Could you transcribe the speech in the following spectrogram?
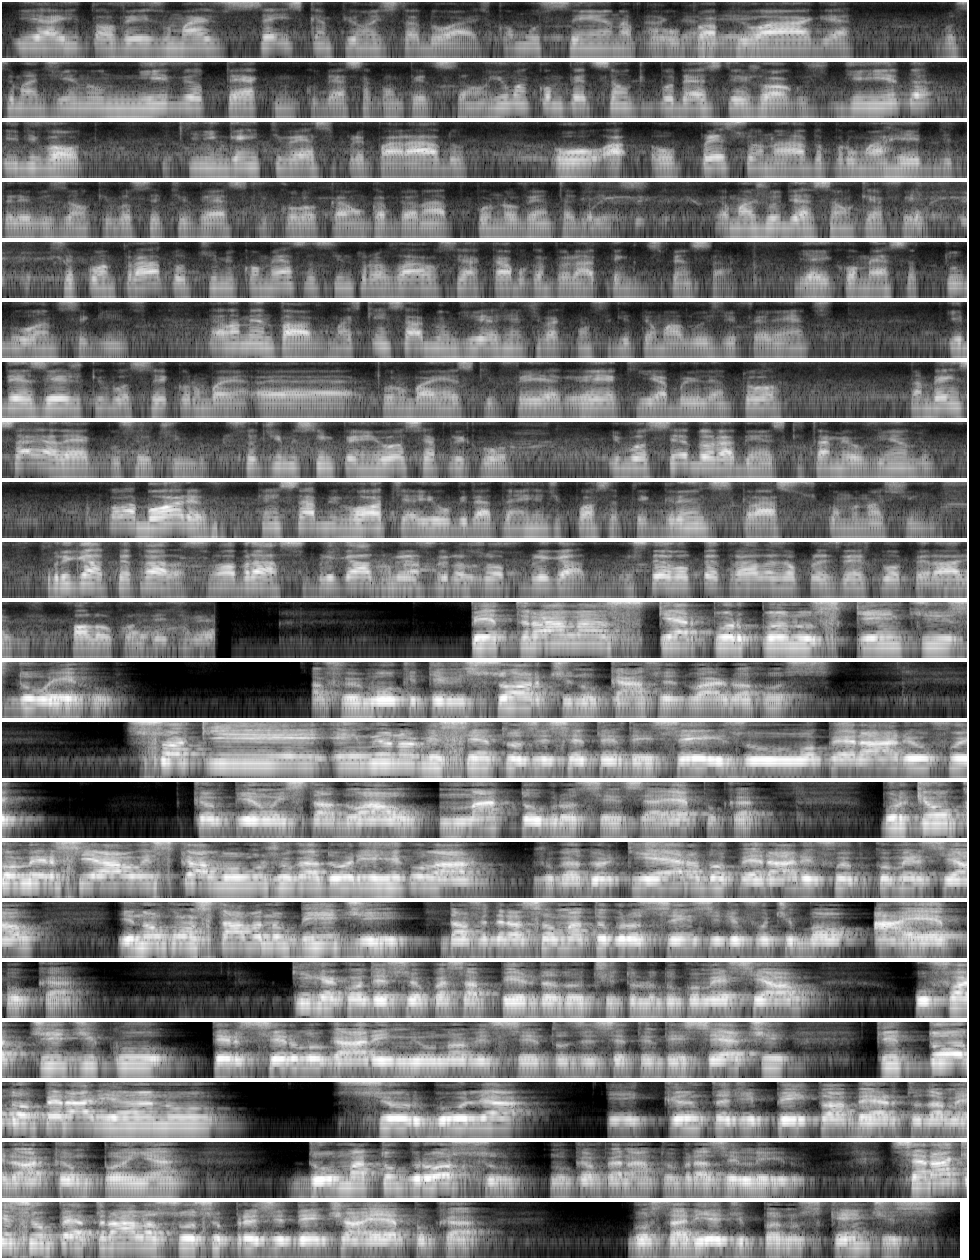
e aí talvez mais seis campeões estaduais, como o Senna, o próprio Águia. Você imagina o nível técnico dessa competição. E uma competição que pudesse ter jogos de ida e de volta. E que ninguém tivesse preparado ou, ou, pressionado por uma rede de televisão que você tivesse que colocar um campeonato por 90 dias. É uma judiação que é feita. Você contrata, o time começa a se entrosar, você acaba o campeonato, tem que dispensar. E aí começa tudo o ano seguinte. É lamentável, mas quem sabe um dia a gente vai conseguir ter uma luz diferente. E desejo que você, corumbaense, é, que veio aqui e abrilhantou, também saia alegre para o seu time, porque o seu time se empenhou, se aplicou. E você, Douradense, que está me ouvindo, colabore. Quem sabe vote aí o Biratã e a gente possa ter grandes classes como nós tínhamos. Obrigado, Petralas. Um abraço. Obrigado um abraço mesmo pela sua. Obrigado. Estevão Petralas é o presidente do Operário. Falou com gente. Petralas quer pôr panos quentes no erro. Afirmou que teve sorte no caso Eduardo Arroz. Só que em 1976 o Operário foi campeão estadual mato-grossense à época porque o comercial escalou um jogador irregular, jogador que era do Operário e foi pro comercial e não constava no bid da Federação Mato Grossense de Futebol à época. O que, que aconteceu com essa perda do título do comercial? O fatídico terceiro lugar em 1977, que todo operariano se orgulha e canta de peito aberto da melhor campanha do Mato Grosso no Campeonato Brasileiro. Será que se o Petralas fosse o presidente à época, gostaria de panos quentes?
